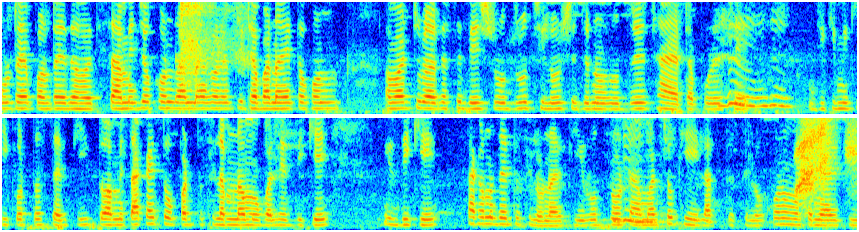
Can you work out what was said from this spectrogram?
উল্টায় পাল্টায় দেওয়া হইতেছে, আমি যখন রান্নাঘরে পিঠা বানাই তখন আমার চুলার কাছে বেশ রৌদ্র ছিল, সেজন্য রৌদ্রের ছায়াটা পড়েছে। ঝিকিমিকি করতেছে আর কি। তো আমি তাকাইতেও পারতেছিলাম না মোবাইলের দিকে এর দিকে তাকানো যাইতেছিল না আর কি রৌদ্রটা আমার চোখেই লাগতেছিল। কোনো মতনে আর কি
